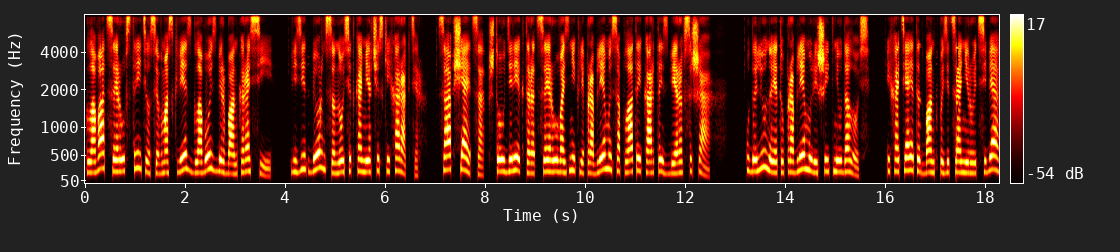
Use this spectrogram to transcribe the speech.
Глава ЦРУ встретился в Москве с главой Сбербанка России. Визит Бернса носит коммерческий характер. Сообщается, что у директора ЦРУ возникли проблемы с оплатой картой Сбера в США. Удалюна эту проблему решить не удалось. И хотя этот банк позиционирует себя,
